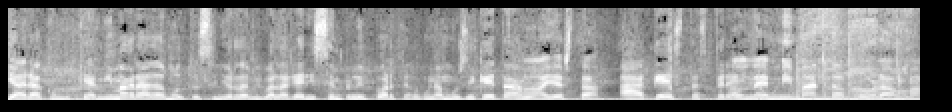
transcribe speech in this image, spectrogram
I ara, com que a mi m'agrada molt el senyor David Balaguer i sempre li porta alguna musiqueta, Ah, ja està. aquesta esperem. El nen mimat del programa.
